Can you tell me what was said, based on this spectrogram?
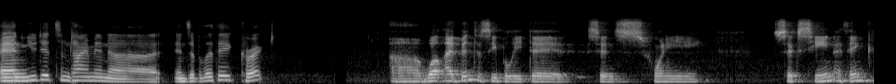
And you did some time in uh, in Zipolite, correct? Uh, well, I've been to Zipolite since 2016, I think,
